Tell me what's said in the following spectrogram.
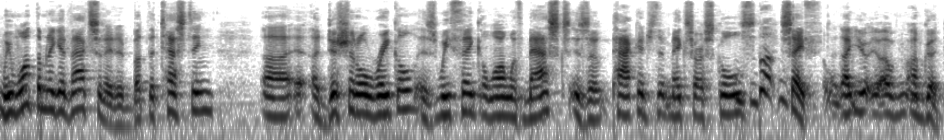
We want them to get vaccinated, but the testing uh, additional wrinkle is we think, along with masks, is a package that makes our schools but, safe. Uh, you, uh, I'm good.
